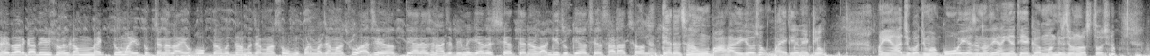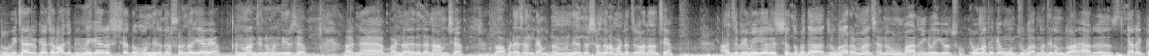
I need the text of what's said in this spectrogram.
જય Dwarkadhish welcome back to my YouTube channel I hope તમે બધા મજામાં છો હું પણ મજામાં છું. આજે અત્યારે છે ને, આજે ભીમી ગેરેજ છે, અત્યારે વાગી ચૂક્યા છે સાડા છ અને અત્યારે છે ને, હું બહાર આવી ગયો છું બાઇક લઈને એકલો. અહીંયા આજુબાજુમાં કોઈ જ નથી, અહીંયાથી એક મંદિર જવાનો રસ્તો છે. તો વિચાર્યું કે ચલો, આજે ભીમી ગેરેજ છે, તો મંદિરે દર્શન કરી આવ્યા હનુમાનજીનું મંદિર છે અને ભંડારી દાદા નામ છે. તો આપણે છે ને, ત્યાં મંદિરે દર્શન કરવા માટે જવાના છે આજે ભીમી ગેરેજ છે, તો બધા જુગાર રમે છે અને હું બહાર નીકળી ગયો છું. એવું નથી કે હું જુગાર નથી રમતો યાર, ક્યારેક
